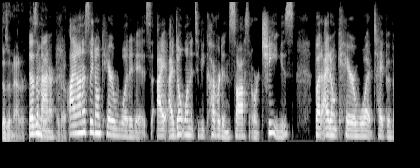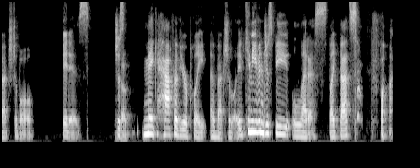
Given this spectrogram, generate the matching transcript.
doesn't matter. Doesn't matter. Okay. I honestly don't care what it is. I, I don't want it to be covered in sauce or cheese, but I don't care what type of vegetable it is. Just okay make half of your plate a vegetable. It can even just be lettuce. Like that's fine.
